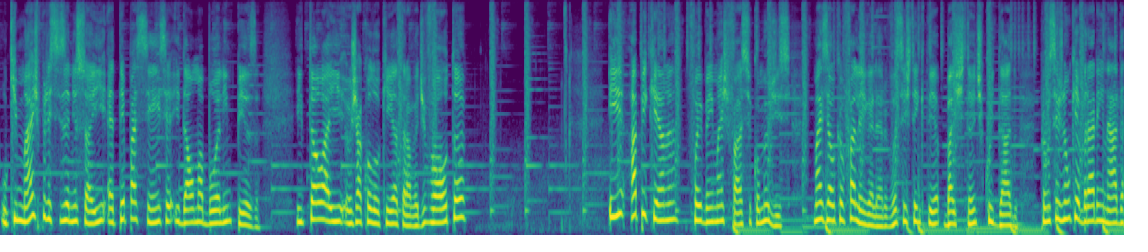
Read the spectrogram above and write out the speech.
o que mais precisa nisso aí é ter paciência e dar uma boa limpeza. Então aí eu já coloquei a trava de volta. E a pequena foi bem mais fácil, como eu disse. Mas é o que eu falei, galera. Vocês têm que ter bastante cuidado para vocês não quebrarem nada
